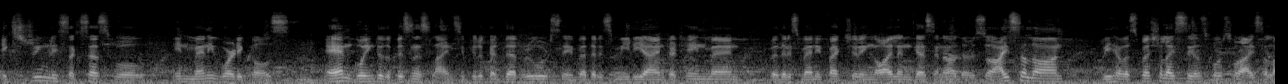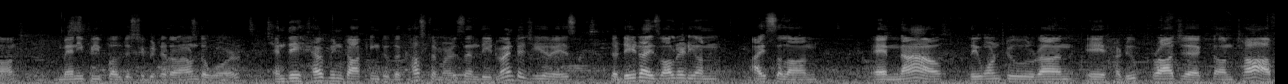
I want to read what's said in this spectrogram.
extremely successful in many verticals mm-hmm. and going to the business lines. If you look at their roots, whether it's media, entertainment, whether it's manufacturing, oil and gas and others. So Isilon, we have a specialized sales force for Isilon, many people distributed around the world, and they have been talking to the customers. And the advantage here is the data is already on Isilon and now they want to run a Hadoop project on top,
